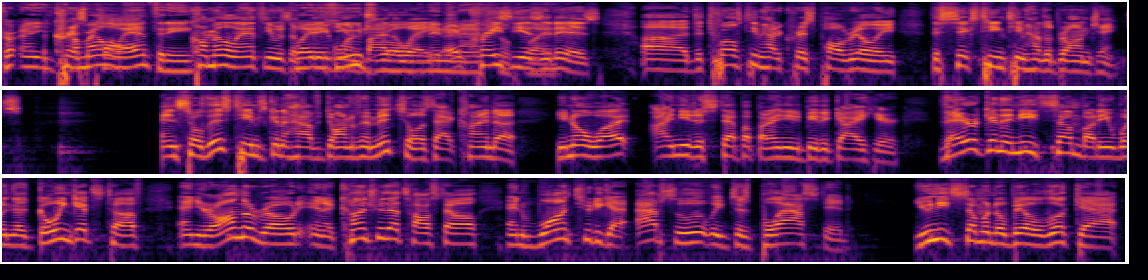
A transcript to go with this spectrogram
Car- uh, Carmelo Paul. Anthony. Carmelo Anthony was a big one, by the way. Crazy as it is, uh, the 12 team had Chris Paul. Really, the 16 team had LeBron James, and so this team's going to have Donovan Mitchell as that kind of. You know what? I need to step up and I need to be the guy here. They're going to need somebody when the going gets tough and you're on the road in a country that's hostile and want you to get absolutely just blasted. You need someone to be able to look at,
